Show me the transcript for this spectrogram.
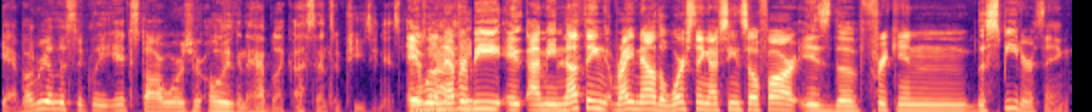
Yeah, but realistically, it's Star Wars. You're always gonna have like a sense of cheesiness. It will never a- be. It, I mean, Yeah. nothing right now. The worst thing I've seen so far is the freaking the speeder thing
